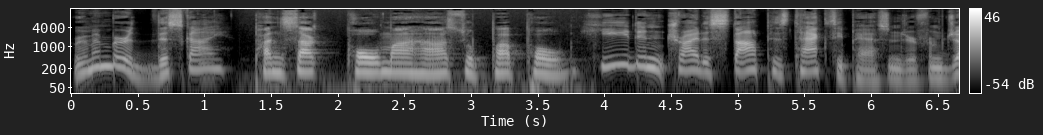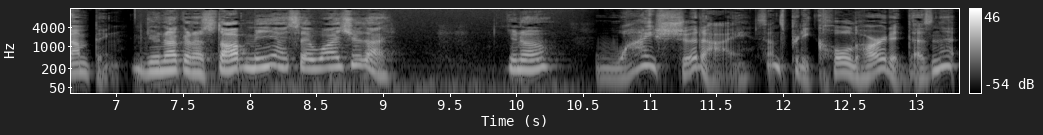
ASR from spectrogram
Remember this guy? Pansak Pomaha Supapo. He didn't try to stop his taxi passenger from jumping. You're not going to stop me? I said, why should I? You know? Why should I? Sounds pretty cold hearted, doesn't it?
